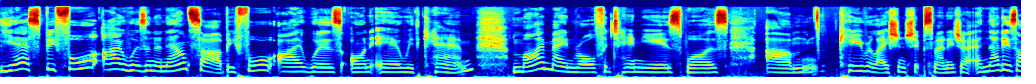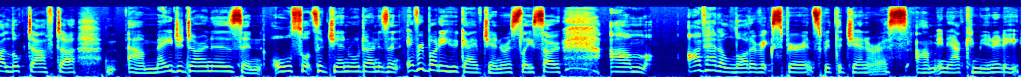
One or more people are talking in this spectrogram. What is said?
Yes, before I was an announcer, before I was on air with Cam, my main role for 10 years was um, key relationships manager. And that is, I looked after um, major donors and all sorts of general donors and everybody who gave generously. So, um, I've had a lot of experience with the generous um, in our community.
